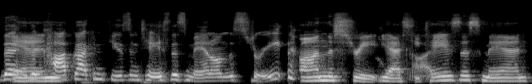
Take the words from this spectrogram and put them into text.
The, the cop got confused and tased this man on the street. On the street, yes. Oh, he tased this man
